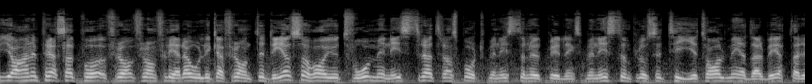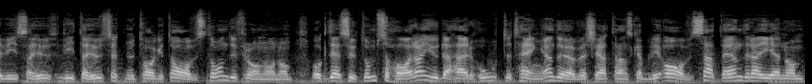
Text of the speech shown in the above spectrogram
ja, han är pressad på, från, från, flera olika fronter. Dels så har ju två ministrar, transportministern och utbildningsministern plus ett tiotal medarbetare i Vita huset nu tagit avstånd ifrån honom. Och dessutom så har han ju det här hotet hängande över sig att han ska bli avsatt, ändra genom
